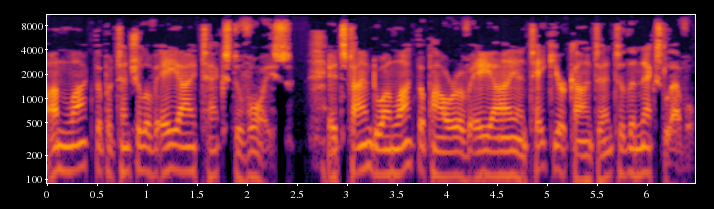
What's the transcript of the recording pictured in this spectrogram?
Unlock the potential of AI text to voice. It's time to unlock the power of AI and take your content to the next level.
